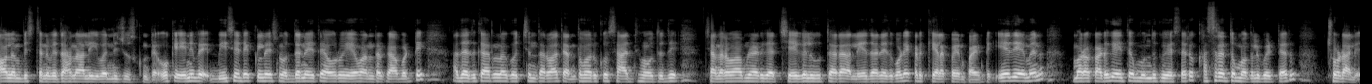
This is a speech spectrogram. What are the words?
అవలంబిస్తున్న విధానాలు ఇవన్నీ చూసుకుంటే. ఓకే ఎనీవే బీసీ డిక్లరేషన్ వద్దనైతే ఎవరు ఏమన్నారు కాబట్టి అది అధికారంలోకి వచ్చిన తర్వాత ఎంతవరకు సాధ్యం అవుతుంది చంద్రబాబు నాయుడు గారు చేయగలుగుతారా లేదా అనేది కూడా ఇక్కడ కీలకమైన పాయింట్. ఏది ఏమైనా మరొక అడుగు అయితే ముందుకు వేశారు కసరత్తు మొదలుపెట్టారు. చూడాలి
